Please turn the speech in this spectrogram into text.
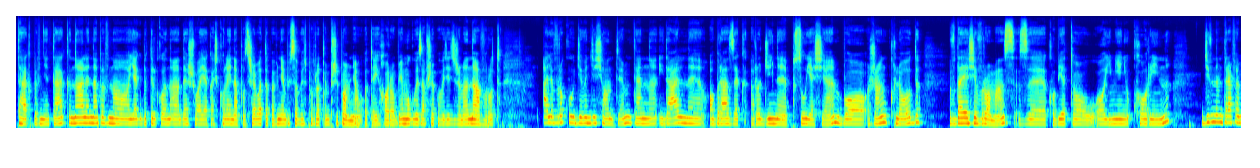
Tak, pewnie tak. No ale na pewno jakby tylko nadeszła jakaś kolejna potrzeba, to pewnie by sobie z powrotem przypomniał o tej chorobie. Mógłby zawsze powiedzieć, że ma nawrót. Ale w roku 90 ten idealny obrazek rodziny psuje się, bo Jean-Claude wdaje się w romans z kobietą o imieniu Corinne. Dziwnym trafem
